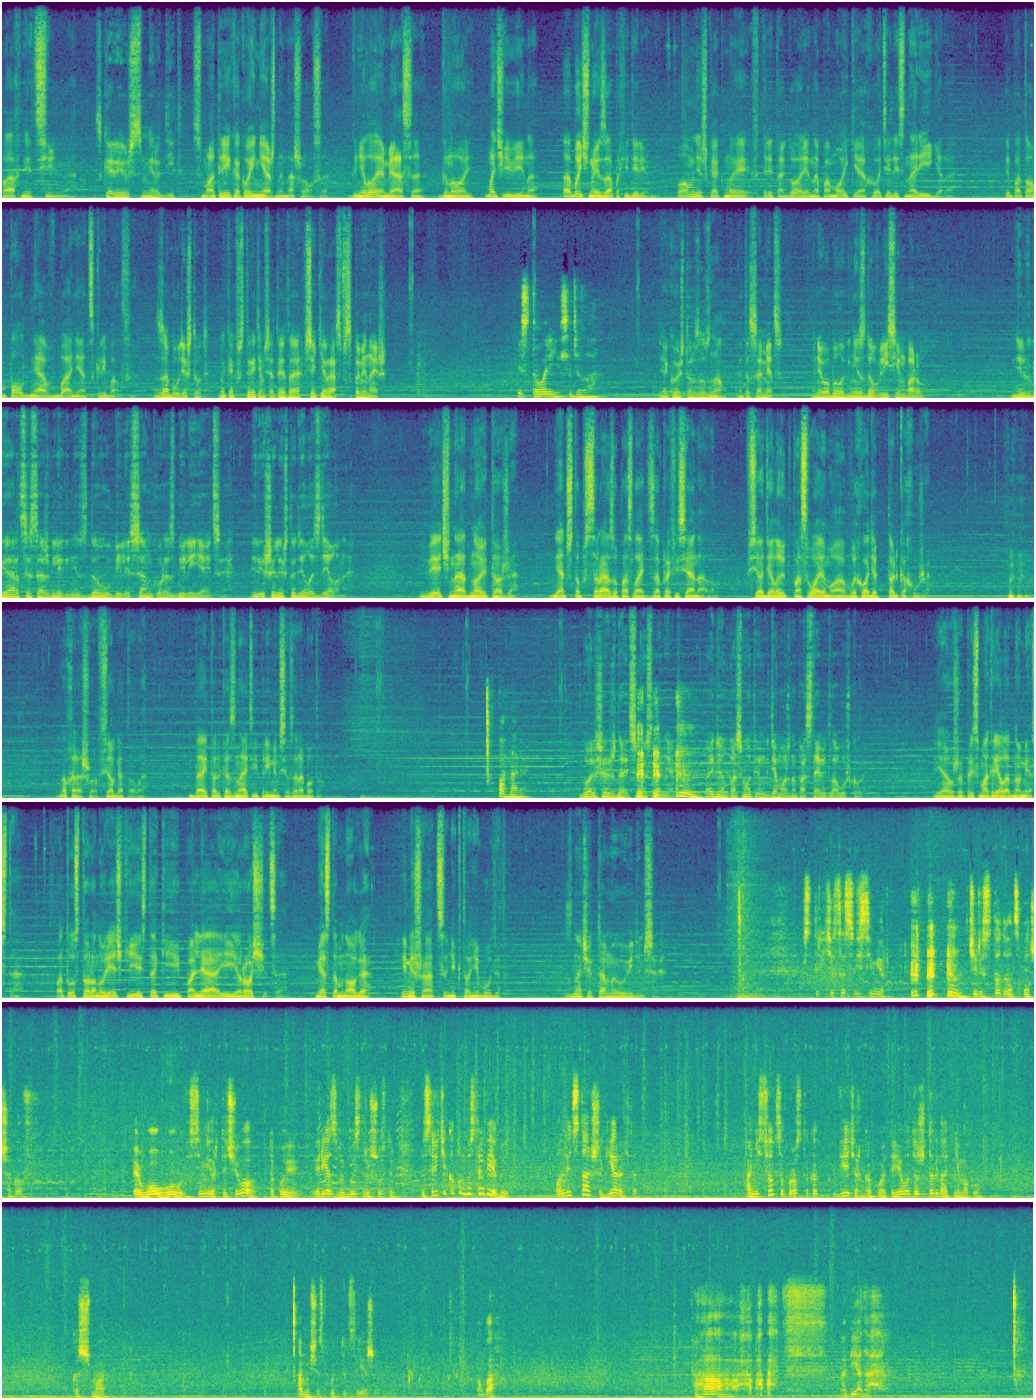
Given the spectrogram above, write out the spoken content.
Пахнет сильно. Скорее уж смердит. Смотри, какой нежный нашелся. Гнилое мясо, гной, мочевина. Обычные запахи деревни. Помнишь, как мы в Тритогоре на помойке охотились на Ригера? Ты потом полдня в бане отскребался. Забудешь тут. Мы как встретимся, ты это всякий раз вспоминаешь. Истории, все дела. Я кое-что разузнал. Это самец. У него было гнездо в Лисьем Бару. Нильфгаарцы сожгли гнездо, убили самку, разбили яйца. И решили, что дело сделано. Вечно одно и то же. Нет, чтоб сразу послать за профессионалом. Все делают по-своему, а выходит только хуже. Ну хорошо, все готово. Дай только знать и примемся за работу. Погнали. Больше ждать смысла нет. Пойдем посмотрим, где можно поставить ловушку. Я уже присмотрел одно место. По ту сторону речки есть такие поля и рощица. Места много, и мешаться никто не будет. Значит, там и увидимся. Встретиться с Весемиром. Через 125 шагов. Э, воу, воу, Весемир, ты чего? Такой резвый, быстрый, шустрый. Посмотрите, как он быстро бегает. Он ведь старше Геральта. А несется просто как ветер какой-то. Я его даже догнать не могу. Кошмар. А мы сейчас путь тут срежем. Оба. Победа.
